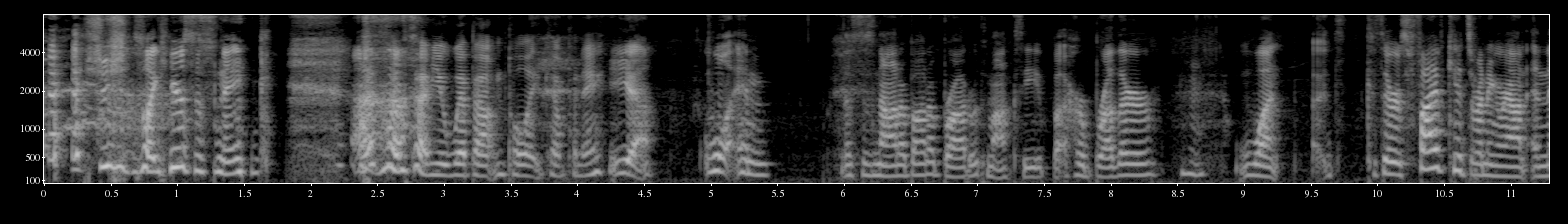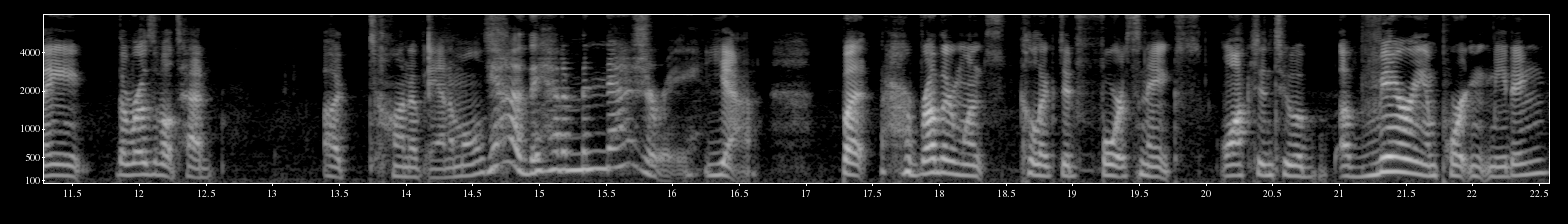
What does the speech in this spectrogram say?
She's just like, "Here's a snake." That's the time you whip out in polite company. Yeah. Well, and This is not about abroad with Moxie, but her brother One, because there was five kids running around, and they the Roosevelts had a ton of animals. Yeah, they had a menagerie. Yeah. But her brother once collected four snakes, walked into a, a very important meeting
